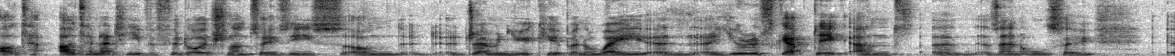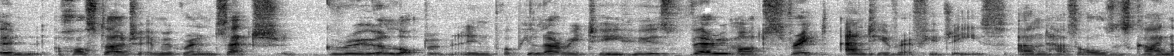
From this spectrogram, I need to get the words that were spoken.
Alter Alternative für Deutschland, so these um, German UKIP in a way, and a Eurosceptic and then also hostile to immigrants. That grew a lot in popularity. Who is very much strict anti-refugees and has all this kind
